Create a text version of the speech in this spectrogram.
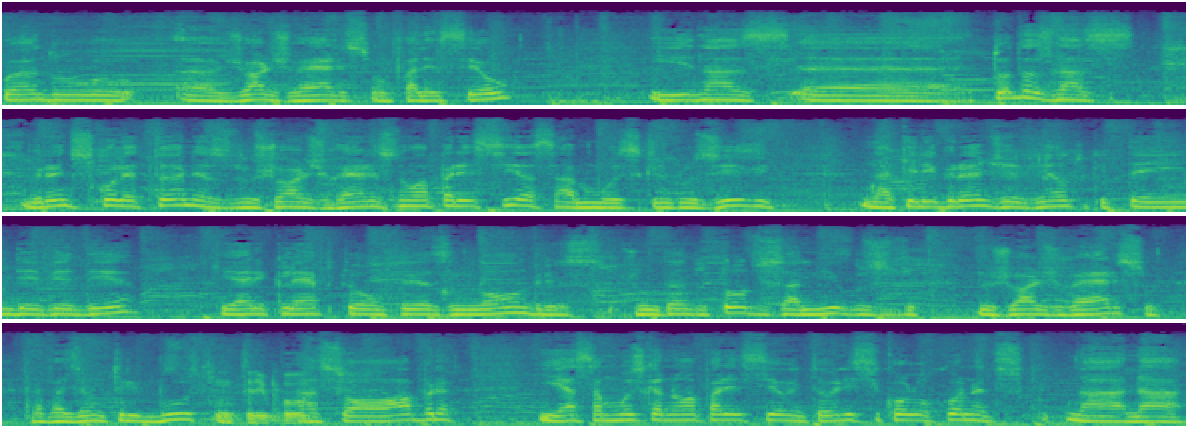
quando uh, George Harrison faleceu e nas eh, todas nas grandes coletâneas do George Harrison não aparecia essa música, inclusive naquele grande evento que tem em DVD que Eric Clapton fez em Londres, juntando todos os amigos do, do George Harrison para fazer um tributo, Um tributo. à sua obra e essa música não apareceu. Então ele se colocou na, na, na,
